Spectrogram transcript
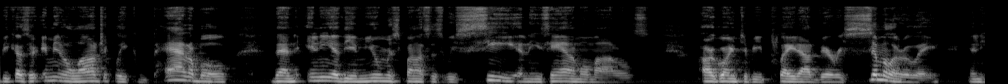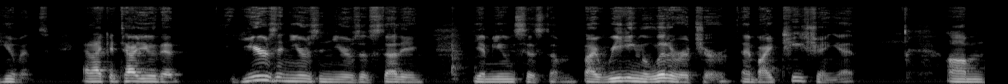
because they're immunologically compatible, then any of the immune responses we see in these animal models are going to be played out very similarly in humans. And I can tell you that years and years and years of studying the immune system by reading the literature and by teaching it um,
